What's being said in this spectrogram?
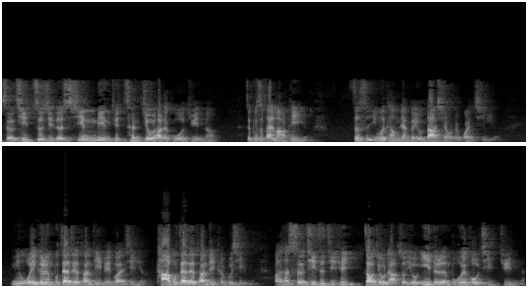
舍弃自己的性命去成就他的国君呢？这不是拍马屁，这是因为他们两个有大小的关系。因为我一个人不在这个团体没关系，他不在这个团体可不行。而他舍弃自己去造就他，说有义的人不会后弃君呢。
